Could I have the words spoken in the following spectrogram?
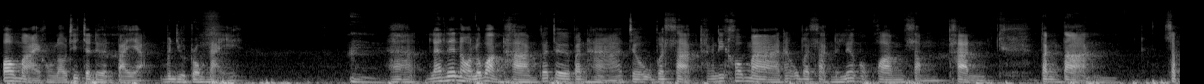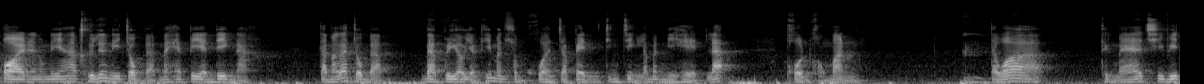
เป้าหมายของเราที่จะเดินไปอะมันอยู่ตรงไหนอืมฮะและแน่นอนระหว่างทางก็เจอปัญหาเจออุปสรรคทั้งที่เข้ามาทั้งอุปสรรคในเรื่องของความสัมพันธ์ต่างๆ spoil ในตรงนี้ฮะคือเรื่องนี้จบแบบไม่ happy ending นะ แต่มันก็จบแบบแบบ real อย่างที่มันสมควรจะเป็นจริง ๆ แล้วมันมีเหตุและผลของมันอืมแต่ว่าถึงแม้ชีวิต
